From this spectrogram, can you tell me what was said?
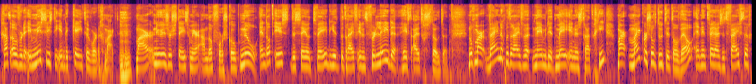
gaat over de emissies die in de keten worden gemaakt. Mm -hmm. Maar nu is er steeds meer aandacht voor scope 0. En dat is de CO2 die het bedrijf in het verleden heeft uitgestoten. Nog maar weinig bedrijven nemen dit mee in hun strategie. Maar Microsoft doet dit al wel. En in 2050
